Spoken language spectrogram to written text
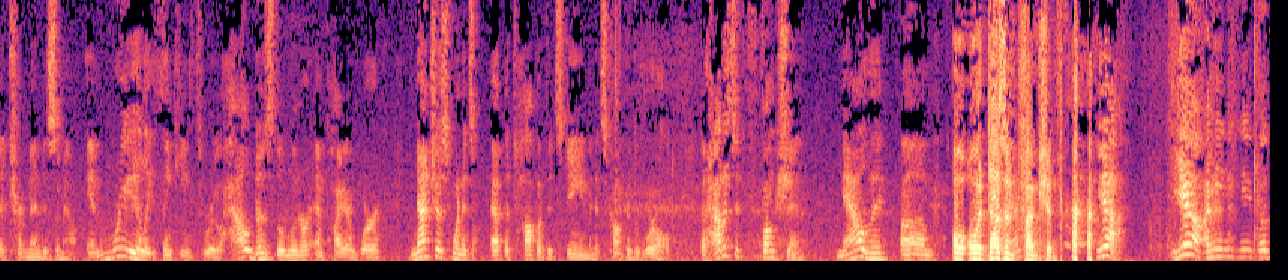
a tremendous amount. And really thinking through how does the lunar empire work not just when it's at the top of its game and it's conquered the world but how does it function now that um, Or, or it doesn't function. yeah. Yeah i mean the,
